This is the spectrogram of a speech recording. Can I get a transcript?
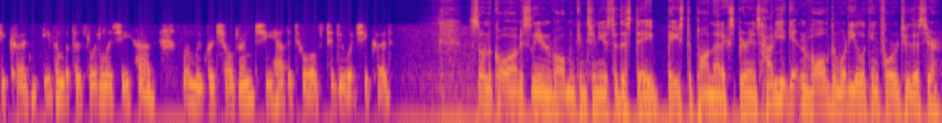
she could, even with as little as she had when we were children. She had the tools to do what she could. So, Nicole, obviously your involvement continues to this day based upon that experience. How do you get involved and what are you looking forward to this year?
